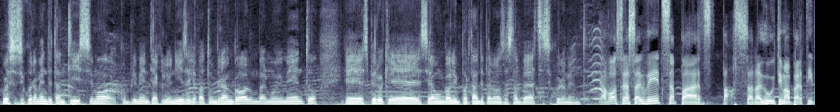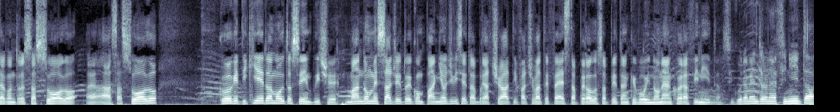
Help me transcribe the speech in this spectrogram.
Questo sicuramente tantissimo, complimenti a Cleonise che ha fatto un gran gol, un bel movimento e spero che sia un gol importante per la nostra salvezza sicuramente. La vostra salvezza passa dall'ultimo l'ultima partita contro il Sassuolo, eh, a Sassuolo. Quello che ti chiedo è molto semplice, manda un messaggio ai tuoi compagni, oggi vi siete abbracciati, facevate festa, però lo sapete anche voi, non è ancora finita. Sicuramente non è finita,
